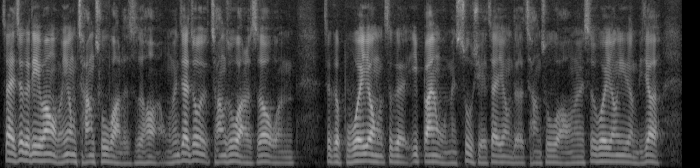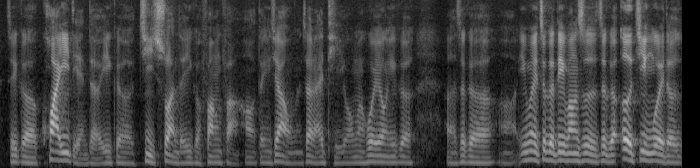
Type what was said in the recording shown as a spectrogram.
在这个地方，我们用长除法的时候，我们在做长除法的时候，我们这个不会用这个一般我们数学在用的长除法，我们是会用一种比较这个快一点的一个计算的一个方法。好，等一下我们再来提，我们会用一个啊这个啊，因为这个地方是这个二进位的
